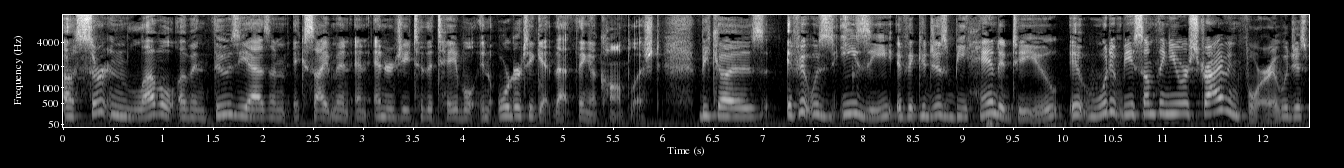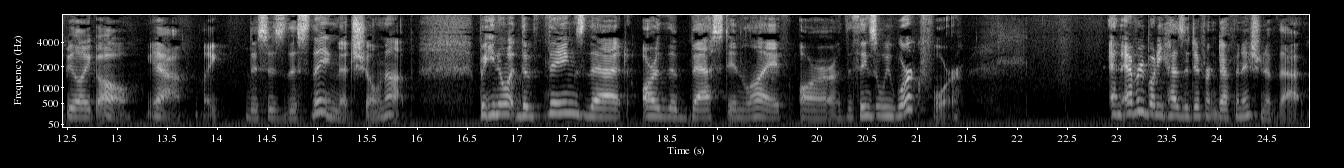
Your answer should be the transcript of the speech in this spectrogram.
a certain level of enthusiasm, excitement, and energy to the table in order to get that thing accomplished. Because if it was easy, if it could just be handed to you, it wouldn't be something you were striving for. It would just be like, oh, yeah, like this is this thing that's shown up. But you know what? The things that are the best in life are the things that we work for. And everybody has a different definition of that.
